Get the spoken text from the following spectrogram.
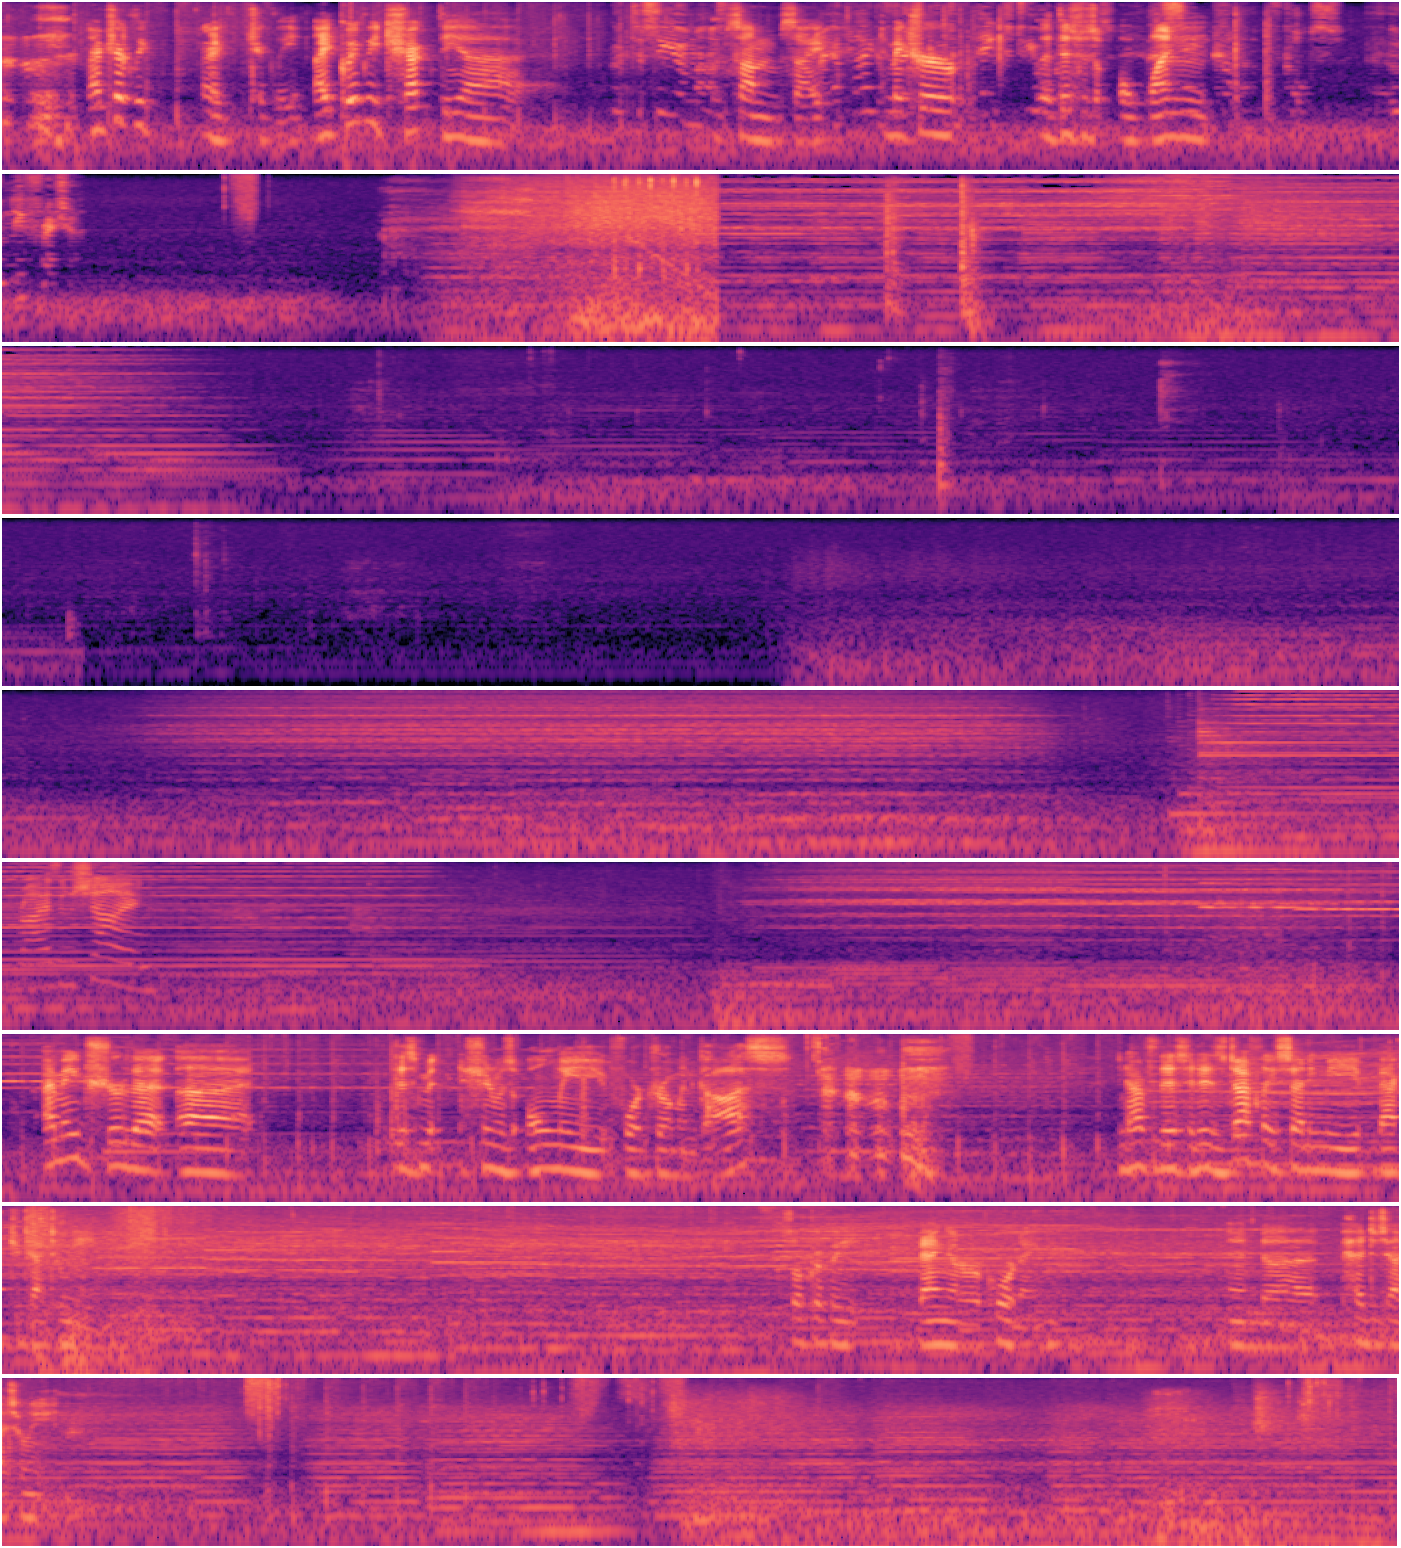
I quickly, I quickly, I quickly checked the uh, Good to see you, some site I applied a to make sure coat of paint to that this was a one. colour, of course, only fresher. Rise and shine. I made sure that uh, this mission was only for Droman Koss. and after this, it is definitely sending me back to Tatooine. So quickly bang on a recording and uh, head to Tatooine.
